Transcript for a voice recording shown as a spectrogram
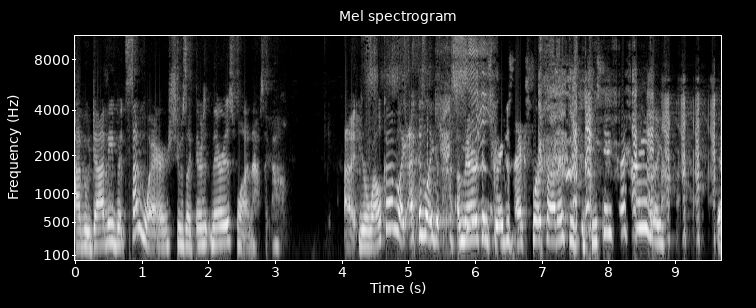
Abu Dhabi, but somewhere she was like, "There's there is one." I was like, "Oh, uh, you're welcome." Like I was like, America's greatest export product is the Cheesecake Factory. Like, yeah.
